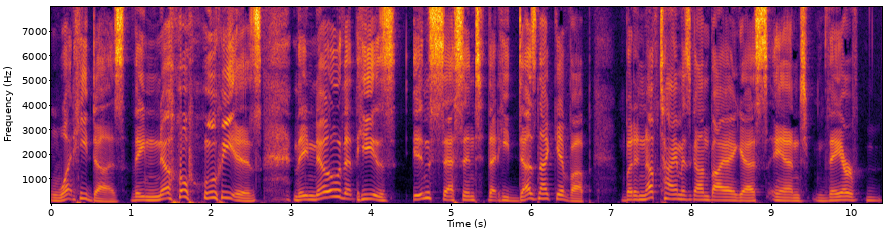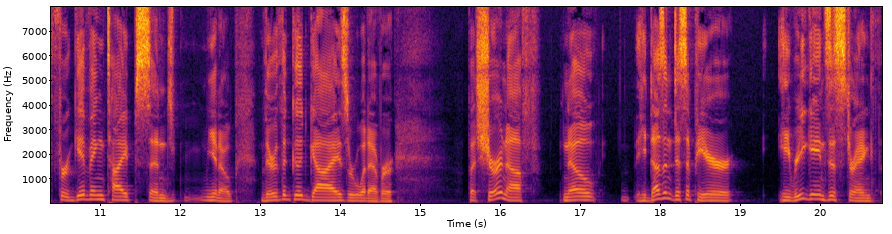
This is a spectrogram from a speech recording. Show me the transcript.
what he does. They know who he is. They know that he is incessant, that he does not give up. But enough time has gone by, I guess, and they are forgiving types and, you know, they're the good guys or whatever. But sure enough, no, he doesn't disappear. He regains his strength,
